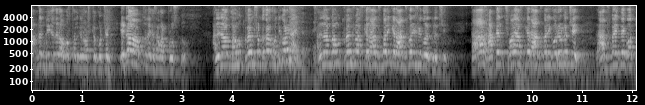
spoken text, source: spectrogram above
আপনার নিজেদের অবস্থানকে নষ্ট করছেন? এটাও আপনাদের কাছে আমার প্রশ্ন। আলীনাজ মাহমুদ খোয়েম শব্দ কারও ক্ষতি করে নাই? আলীনাজ মাহমুদ খোয়েম আজকে রাজবাড়িকে রাজবাড়ি হিসেবে গড়ে তুলেছে। তার হাতের ছয় আজকে রাজবাড়ি গড়ে উঠেছে। রাজবাড়িতে গত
